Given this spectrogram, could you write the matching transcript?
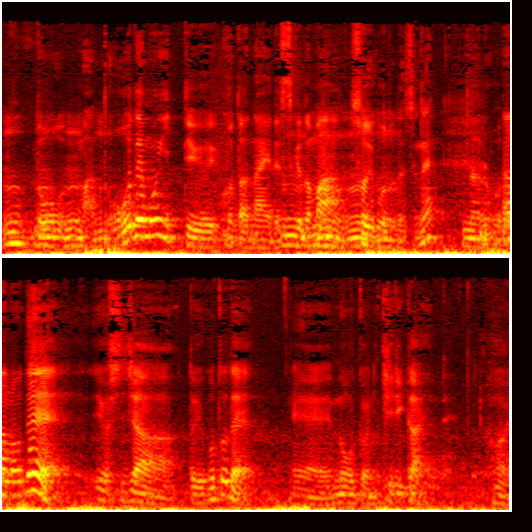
うん。どう,、まあ、どうでもいいっていうことはないですけど、まあ、そういうことですね。なるほど。なのでよしじゃあということで、えー農協に切り替えてはい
